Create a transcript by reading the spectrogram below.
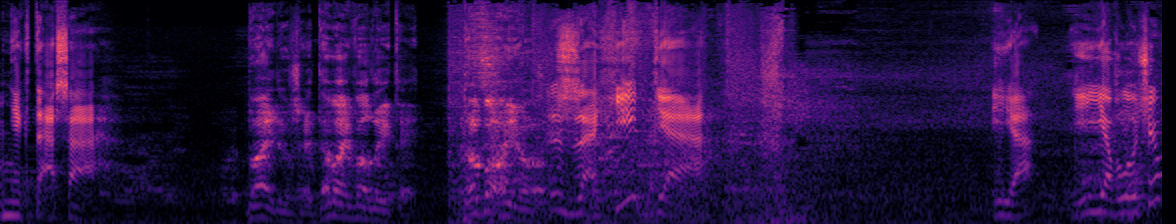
Нікташа! Байдуже, давай валити. До бою! Жахіття! Я. Я влучив?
